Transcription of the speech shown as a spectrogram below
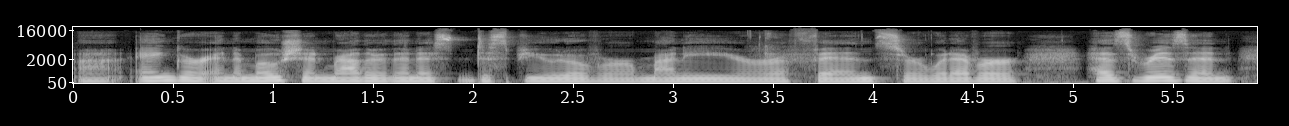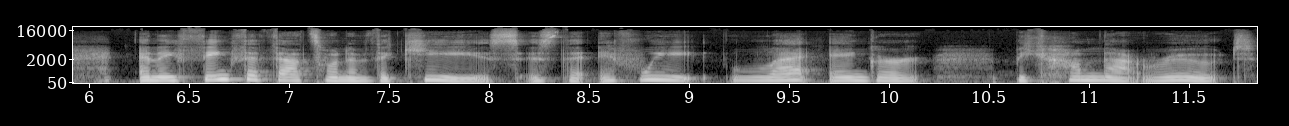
uh, anger and emotion rather than a dispute over money or offense or whatever has risen. And I think that that's one of the keys is that if we let anger become that root,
